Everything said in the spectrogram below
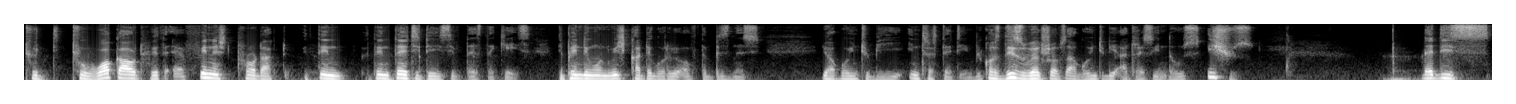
to to walk out with a finished product within within 30 days if that's the case depending on which category of the business you are going to be interested in because these workshops are going to be addressing those issues. That is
